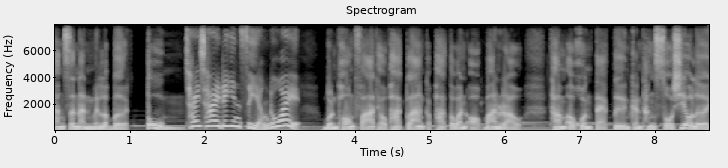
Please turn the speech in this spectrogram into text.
ดังสนั่นเหมือนระเบิดตุ้ม ใช่ใช่ได้ยินเสียงด้วย บนท้องฟ้าแถวภาคกลางกับภาคตะวันออกบ้านเราทำเอาคนแตกตื่นกันทั้งโซเชียลเลย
